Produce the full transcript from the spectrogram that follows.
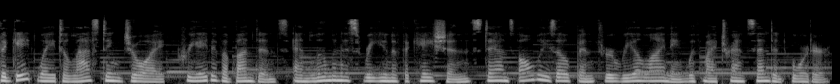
The gateway to lasting joy, creative abundance and luminous reunification stands always open through realigning with my transcendent order.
